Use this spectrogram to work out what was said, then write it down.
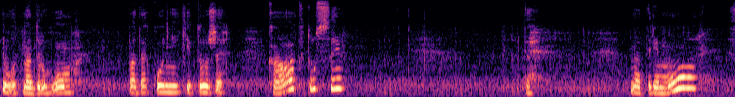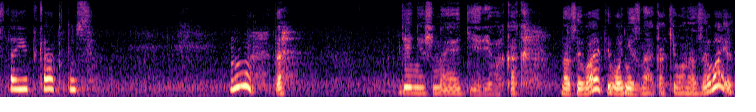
И вот на другом подоконнике тоже кактусы. Это на тремо стоит кактус. Ну, это денежное дерево, как называют его, не знаю, как его называют.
